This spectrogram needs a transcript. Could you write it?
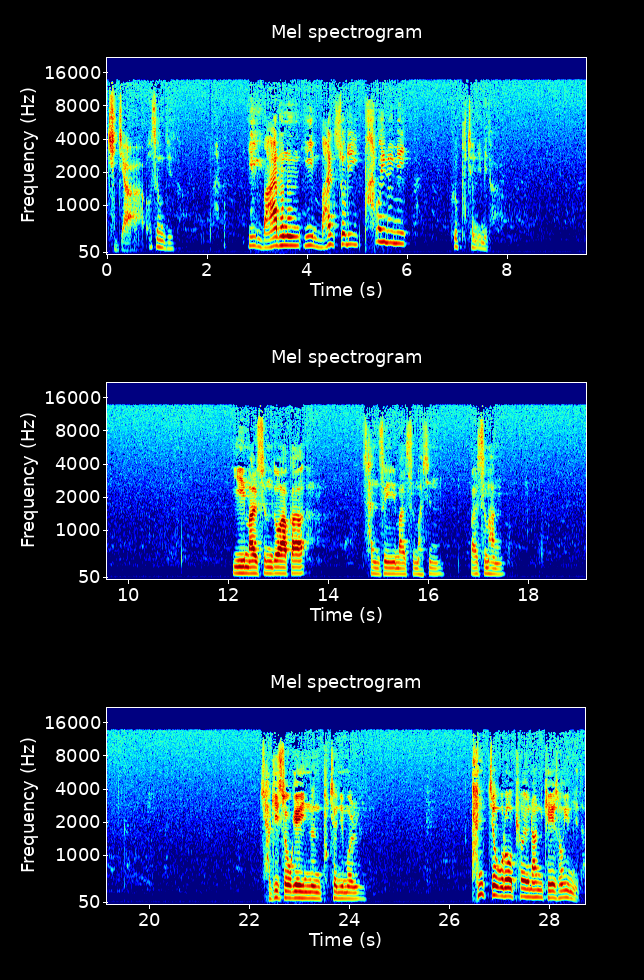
진짜 어성지다. 이 말하는 이 말소리 바로 이놈이 그 부처님이다. 이 말씀도 아까 산승이 말씀하신 말씀한 자기 속에 있는 부처님을 단적으로 표현한 개송입니다.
